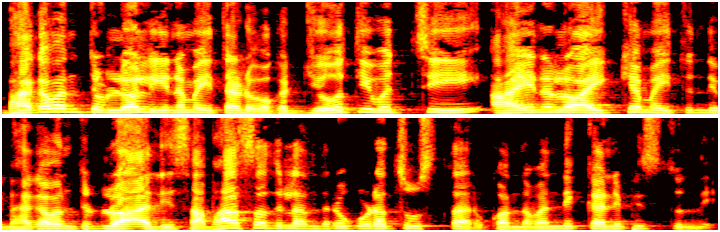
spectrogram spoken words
భగవంతుడిలో లీనమవుతాడు ఒక జ్యోతి వచ్చి ఆయనలో ఐక్యమవుతుంది భగవంతుడిలో అది సభాసదులందరూ కూడా చూస్తారు. కొంతమందికి కనిపిస్తుంది.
